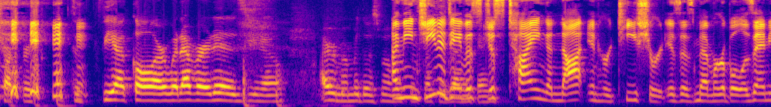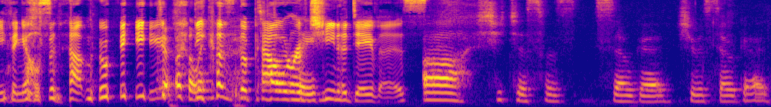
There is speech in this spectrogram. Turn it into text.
truck or the vehicle or whatever it is. You know, I remember those moments. I mean, Geena Davis anything. just tying a knot in her t-shirt is as memorable as anything else in that movie because the power Totally. of Geena Davis. Oh, she just was so good. She was so good.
